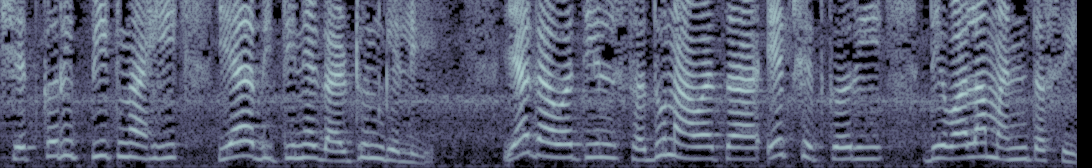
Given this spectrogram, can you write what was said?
शेतकरी पीक नाही या भीतीने गाठून गेले. या गावातील सदू नावाचा एक शेतकरी देवाला मानत असे.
